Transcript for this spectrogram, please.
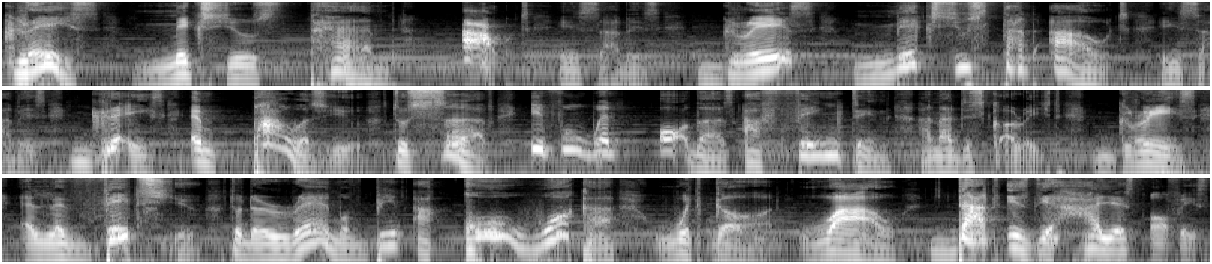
Grace makes you stand out in service. Grace makes you stand out in service. Grace empowers you to serve even when others are fainting and are discouraged. Grace elevates you to the realm of being a co worker with God. Wow, that is the highest office.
